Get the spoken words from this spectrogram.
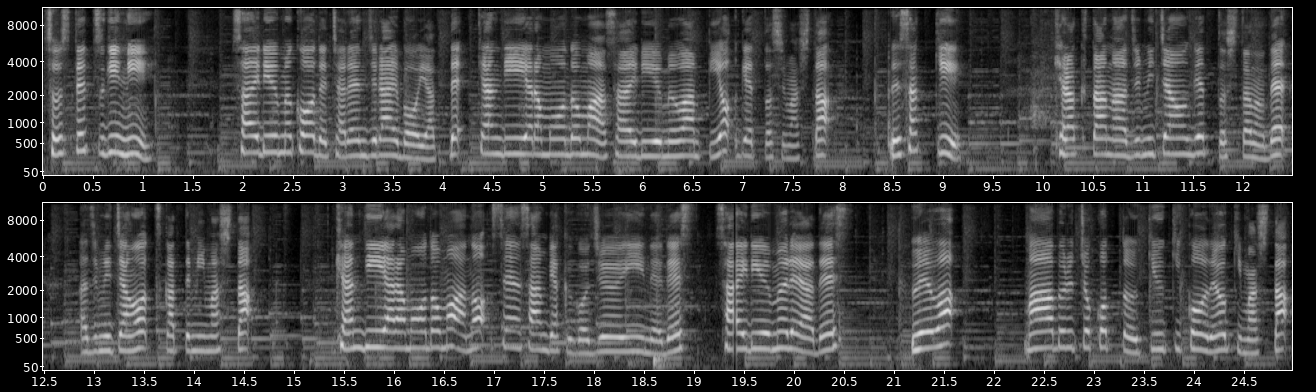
そして次にサイリウムコーデチャレンジライブをやってキャンディーヤラモードマーサイリウムワンピをゲットしました。でさっきキャラクターのあじみちゃんをゲットしたのであじみちゃんを使ってみました。キャンディーアラモードモアの1350いいねです。サイリウムレアです。上はマーブルチョコットウキウキコーデを着ました。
